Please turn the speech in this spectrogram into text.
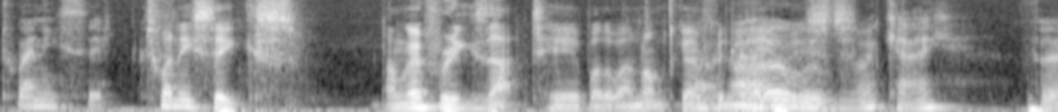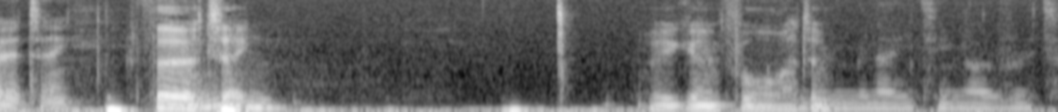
26. 26. I'm going for exact here, by the way. I'm not going for Okay. Oh, nearest. okay. 30. 30. Ooh. What are you going for, Adam? Ruminating over it.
